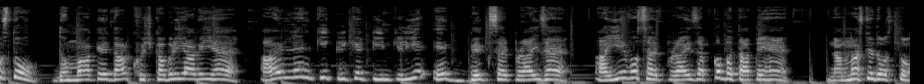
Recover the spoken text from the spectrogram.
दोस्तों, धमाकेदार खुशखबरी आ गई है। आयरलैंड की क्रिकेट टीम के लिए एक बिग सरप्राइज़ है। आइए वो सरप्राइज़ आपको बताते हैं। नमस्ते दोस्तों,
